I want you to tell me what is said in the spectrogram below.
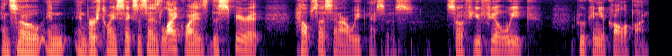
And so in, in verse 26, it says, Likewise, the Spirit helps us in our weaknesses. So if you feel weak, who can you call upon?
